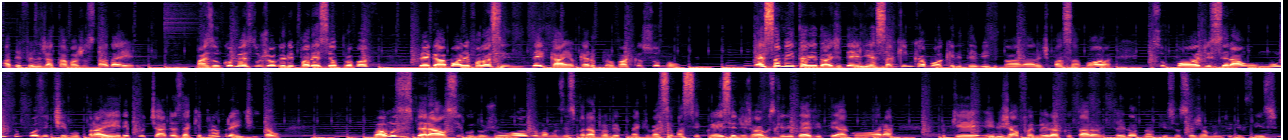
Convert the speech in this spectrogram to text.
a defesa já estava ajustada a ele. Mas no começo do jogo ele pareceu provar, pegar a bola e falar assim: vem cá, eu quero provar que eu sou bom. Essa mentalidade dele, essa química boa que ele teve na hora de passar a bola, isso pode ser algo muito positivo para ele e para o Chargers daqui para frente. Então, Vamos esperar o segundo jogo, vamos esperar para ver como é que vai ser uma sequência de jogos que ele deve ter agora, porque ele já foi melhor que o Taro Taylor, não que isso seja muito difícil.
